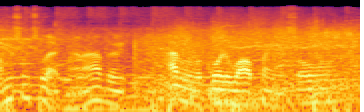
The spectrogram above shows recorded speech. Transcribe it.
I'm just some slack, man. I haven't, I haven't recorded while playing so long.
